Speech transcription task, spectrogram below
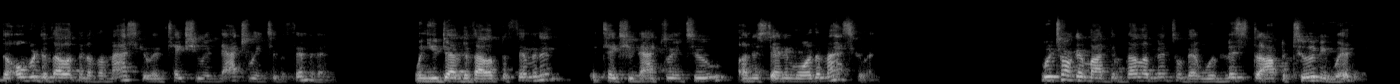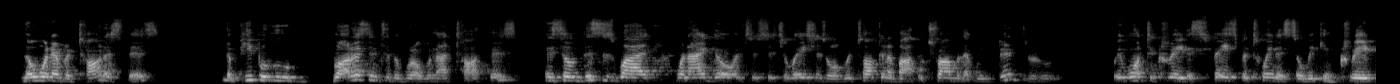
the overdevelopment of a masculine takes you naturally into the feminine. When you develop the feminine, it takes you naturally into understanding more of the masculine. We're talking about developmental that we missed the opportunity with. No one ever taught us this. The people who brought us into the world were not taught this. And so this is why when I go into situations or we're talking about the trauma that we've been through, we want to create a space between us so we can create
